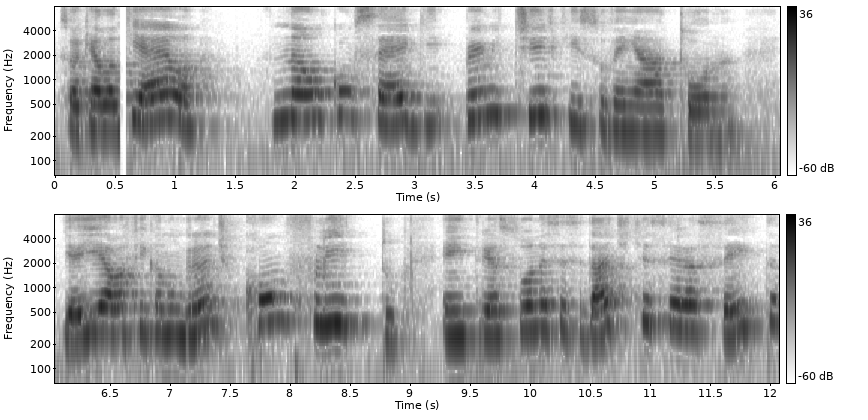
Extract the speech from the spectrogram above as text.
Só que ela que ela não consegue permitir que isso venha à tona. E aí ela fica num grande conflito entre a sua necessidade de ser aceita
